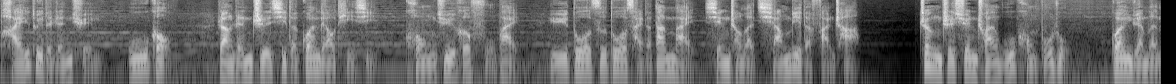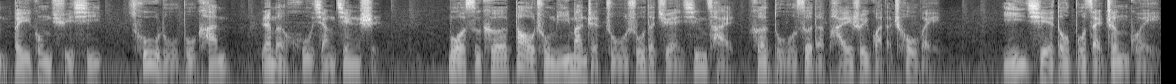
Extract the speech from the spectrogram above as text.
排队的人群、污垢、让人窒息的官僚体系、恐惧和腐败，与多姿多彩的丹麦形成了强烈的反差。政治宣传无孔不入，官员们卑躬屈膝、粗鲁不堪，人们互相监视。莫斯科到处弥漫着煮熟的卷心菜和堵塞的排水管的臭味，一切都不在正轨，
